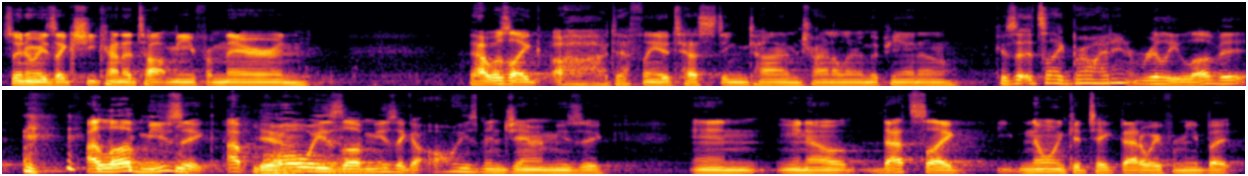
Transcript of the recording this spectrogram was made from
so, anyways, like she kind of taught me from there, and that was like oh, definitely a testing time trying to learn the piano because it's like, bro, I didn't really love it. I love music. I've Yeah. always loved music. I've always been jamming music, and you know that's like no one could take that away from me. But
